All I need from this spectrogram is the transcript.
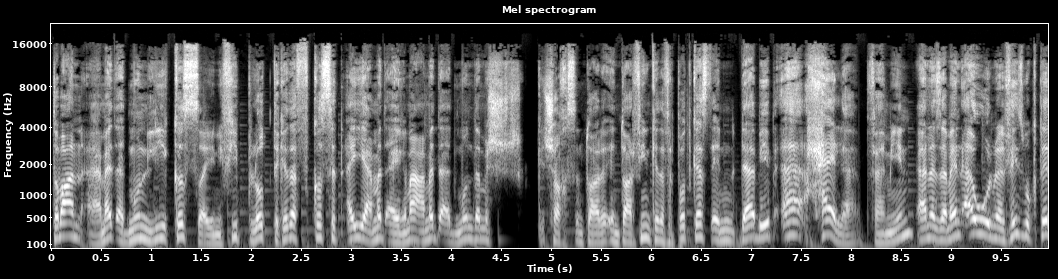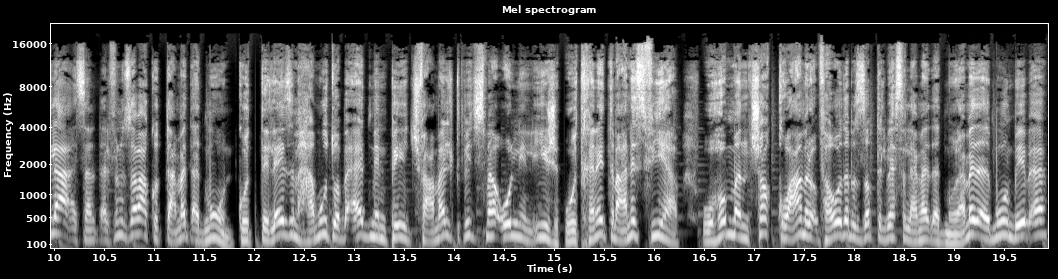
طبعا عماد أدمون ليه قصة يعني في plot كده في قصة أي عماد يا جماعة عماد أدمون ده مش شخص أنتوا أنتوا عارفين كده في البودكاست إن ده بيبقى حالة فاهمين؟ أنا زمان أول ما الفيسبوك طلع سنة 2007 كنت عماد أدمون كنت لازم هموت وأبقى admin page فعملت page اسمها اولي الايجيبت واتخانقت مع ناس فيها وهم انشقوا وعملوا فهو ده بالظبط اللي بيحصل لعماد أدمون. عماد أدمون بيبقى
